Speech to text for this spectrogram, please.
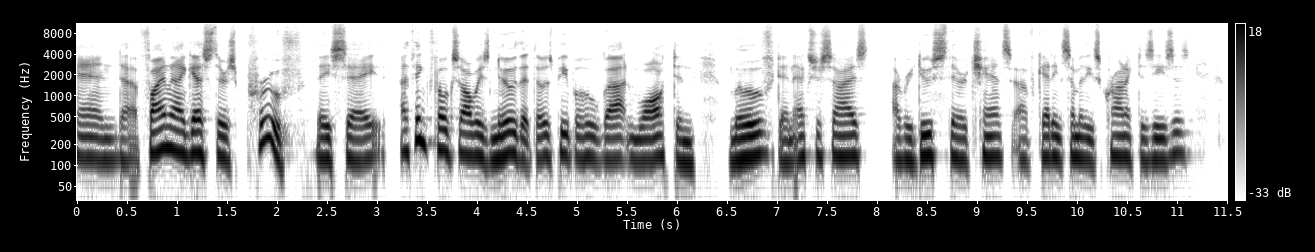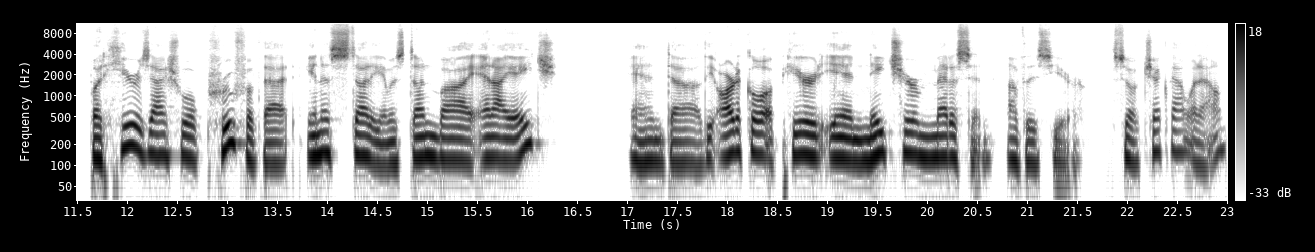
And uh, finally, I guess there's proof, they say. I think folks always knew that those people who got and walked and moved and exercised uh, reduced their chance of getting some of these chronic diseases. But here is actual proof of that in a study. It was done by NIH and uh, the article appeared in Nature Medicine of this year. So check that one out.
